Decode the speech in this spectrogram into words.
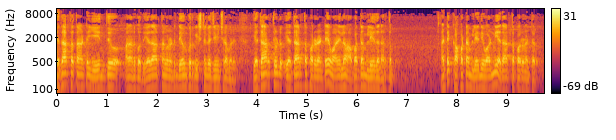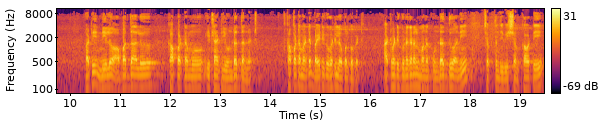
యథార్థత అంటే ఏందో అని అనుకోదు యథార్థంగా అంటే దేవుని కొరకు ఇష్టంగా జీవించడం అనేది. యథార్థుడు యథార్థపరుడు అంటే వానిలో అబద్ధం లేదని అర్థం. అంటే కపటం లేని వాడిని యథార్థపరుడు అంటారు. కాబట్టి నీలో అబద్ధాలు కపటము ఇట్లాంటివి ఉండొద్దు అన్నట్టు. కపటం అంటే బయటికి ఒకటి లోపలికి ఒకటి. అటువంటి గుణగణాలు మనకు ఉండొద్దు అని చెప్తుంది ఈ విషయం. కాబట్టి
